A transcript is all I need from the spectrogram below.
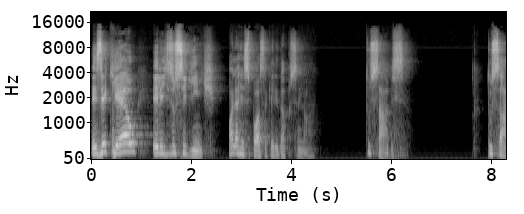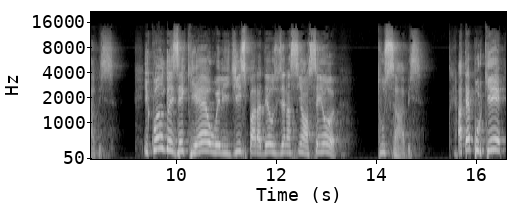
Ezequiel, ele diz o seguinte: olha a resposta que ele dá para o Senhor. Tu sabes. Tu sabes. E quando Ezequiel ele diz para Deus dizendo assim, ó, Senhor, tu sabes. Até porque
